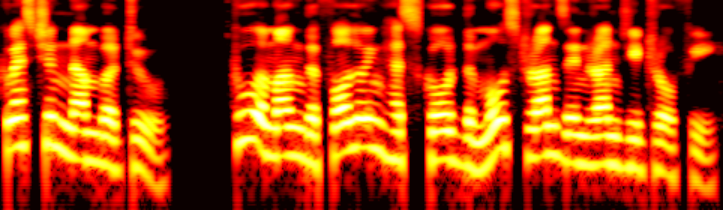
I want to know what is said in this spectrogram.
Question number 2. Who among the following has scored the most runs in Ranji Trophy?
